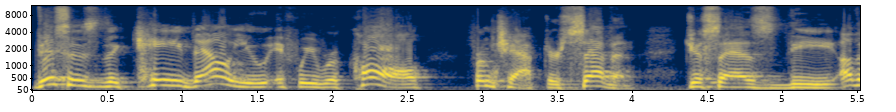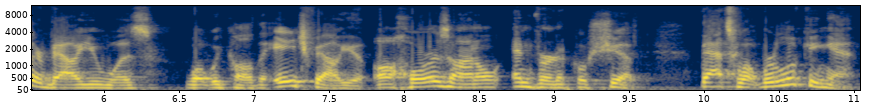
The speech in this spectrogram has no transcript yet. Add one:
This is the k value, if we recall, from chapter 7, just as the other value was what we call the h value, a horizontal and vertical shift. That's what we're looking at.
